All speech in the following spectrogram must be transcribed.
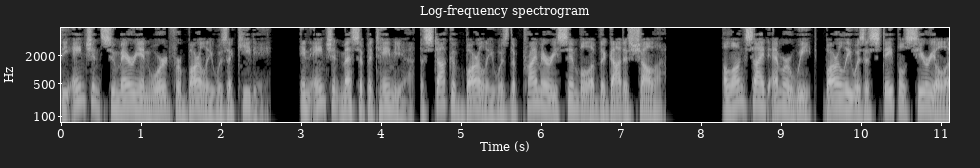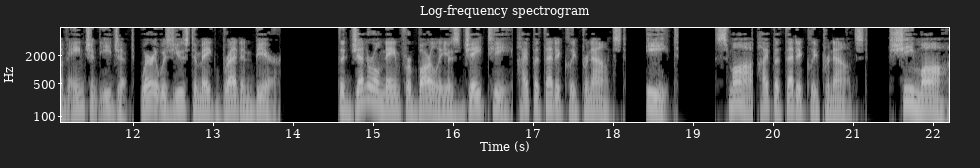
The ancient Sumerian word for barley was akiti. In ancient Mesopotamia, a stalk of barley was the primary symbol of the goddess Shala. Alongside emmer wheat, barley was a staple cereal of ancient Egypt, where it was used to make bread and beer. The general name for barley is jt hypothetically pronounced eat, Sma hypothetically pronounced Shema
